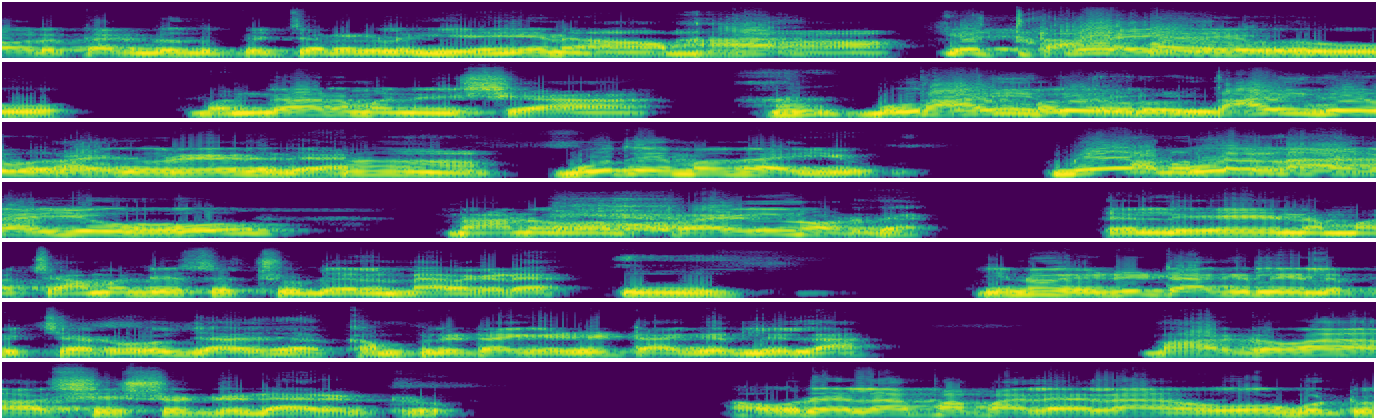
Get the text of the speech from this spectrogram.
ಅವ್ರು ತೆಗೆದದ್ದು ಪಿಕ್ಚರ್ಗಳು ಏನ ಎಷ್ಟು ಕೋಪ ಇರೋದು. ಬಂಗಾರ ಮನುಷ್ಯ ತಾಯಿ ದೇವರು ತಾಯಿ ದೇವರು. ಹೇಳಿದೆ ಭೂತೈ ಮಗ ಅಯ್ಯು. ಮೇಲ್ಮುದ್ರಣ ಅಯ್ಯು ನಾನು ಟ್ರಯಲ್ ನೋಡಿದೆ. ಎಲ್ಲಿ ನಮ್ಮ ಚಾಮುಂಡೇಶ್ವರ ಸ್ಟುಡಿಯೋಲ್ ಮೇಲ್ಗಡೆ. ಇನ್ನು ಎಡಿಟ್ ಆಗಿರ್ಲಿಲ್ಲ ಪಿಕ್ಚರ್ ಕಂಪ್ಲೀಟ್ ಆಗಿ ಎಡಿಟ್ ಆಗಿರ್ಲಿಲ್ಲ. ಭಾರ್ಗವ ಅಸಿಸ್ಟೆಂಟ್ ಡೈರೆಕ್ಟ್ರು ಅವರೆಲ್ಲ ಪಾಪ ಅಲ್ಲೆಲ್ಲ ಹೋಗ್ಬಿಟ್ಟು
